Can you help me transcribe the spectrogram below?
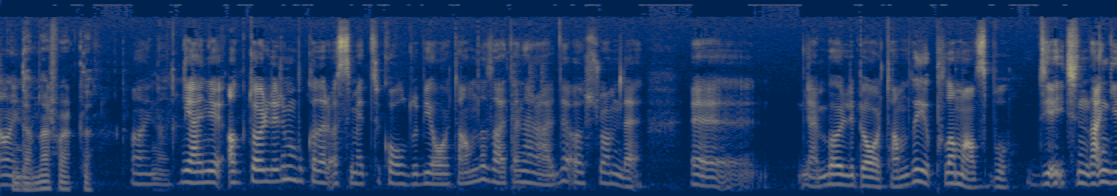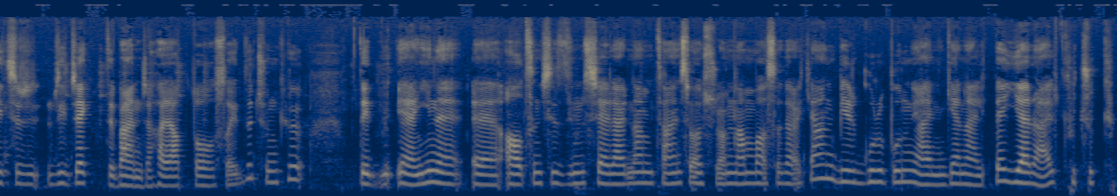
Aynen. Gündemler farklı. Aynen. Yani aktörlerin bu kadar asimetrik olduğu bir ortamda zaten herhalde Özström de e, yani böyle bir ortamda yapılamaz bu diye içinden geçirecekti bence hayatta olsaydı. Çünkü yani yine e, altın çizdiğimiz şeylerden bir tanesi Özström'den bahsederken bir grubun yani genellikle yerel küçük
